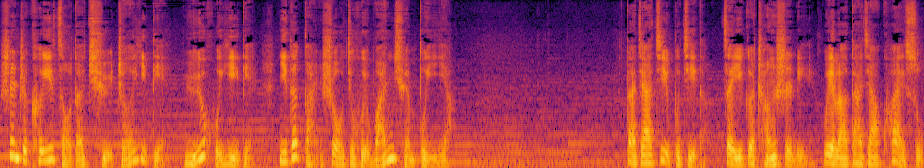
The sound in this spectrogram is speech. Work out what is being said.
甚至可以走得曲折一点、迂回一点，你的感受就会完全不一样。大家记不记得，在一个城市里，为了大家快速，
